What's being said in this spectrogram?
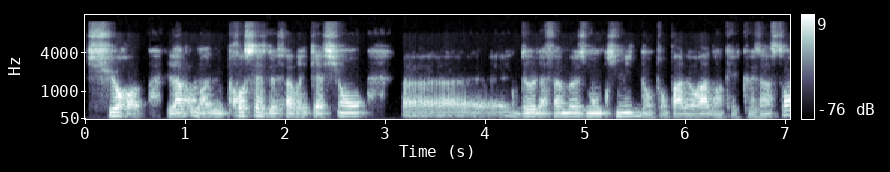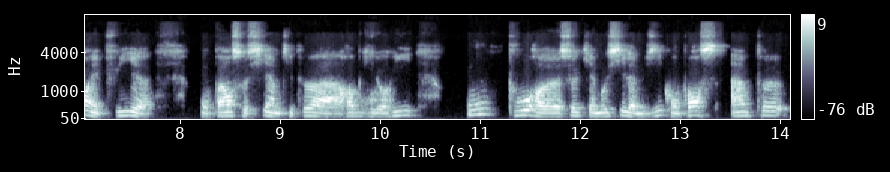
sur la, le process de fabrication euh, de la fameuse Monkey dont on parlera dans quelques instants. Et puis, euh, on pense aussi un petit peu à Rob Guillory, ou pour euh, ceux qui aiment aussi la musique, on pense un peu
